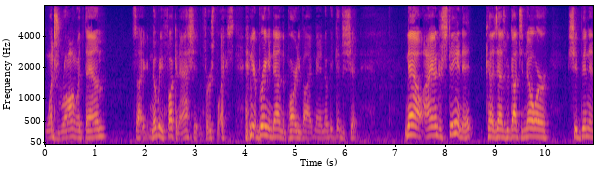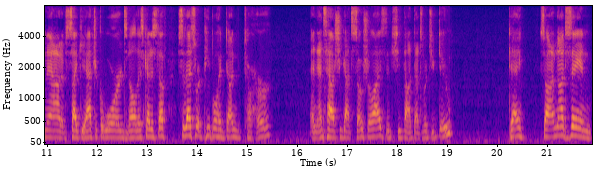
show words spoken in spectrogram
what's wrong with them. It's like nobody fucking asked you in the first place, and you're bringing down the party vibe, man. Nobody gives a shit. Now I understand it because as we got to know her, She'd been in and out of psychiatric awards and all this kind of stuff. So that's what people had done to her. And that's how she got socialized, and she thought that's what you do. Okay? So I'm not saying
